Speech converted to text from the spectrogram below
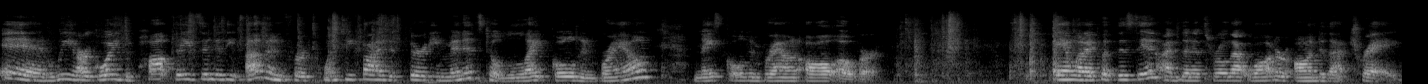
And we are going to pop these into the oven for 25 to 30 minutes till light golden brown. Nice golden brown all over. And when I put this in, I'm going to throw that water onto that tray.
